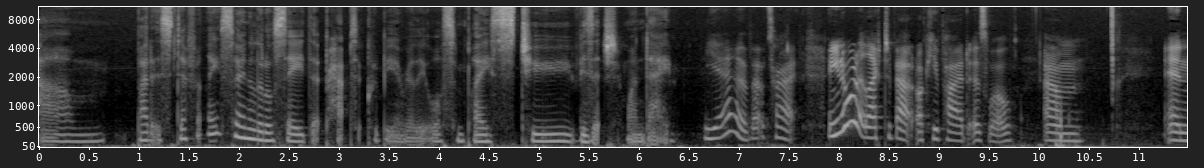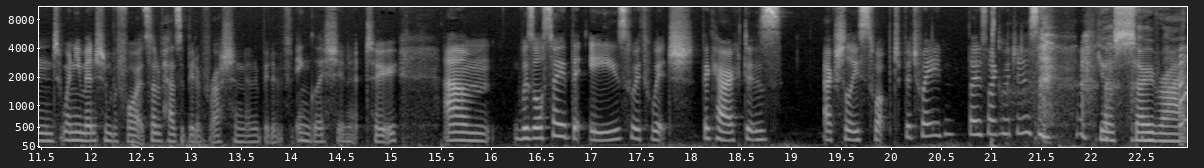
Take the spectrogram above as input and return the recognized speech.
um, but it's definitely sown a little seed that perhaps it could be a really awesome place to visit one day. Yeah, that's right. And you know what I liked about Occupied as well? Um, and when you mentioned before, it sort of has a bit of Russian and a bit of English in it too, um, was also the ease with which the characters actually swapped between those languages. You're so right.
